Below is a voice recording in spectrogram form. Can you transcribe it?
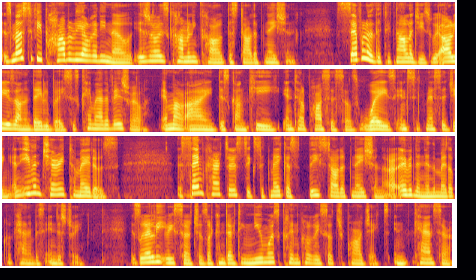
As most of you probably already know, Israel is commonly called the startup nation. Several of the technologies we all use on a daily basis came out of Israel MRI, DiskOnKey, Intel processors, Waze, instant messaging, and even cherry tomatoes. The same characteristics that make us the startup nation are evident in the medical cannabis industry. Israeli researchers are conducting numerous clinical research projects in cancer,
